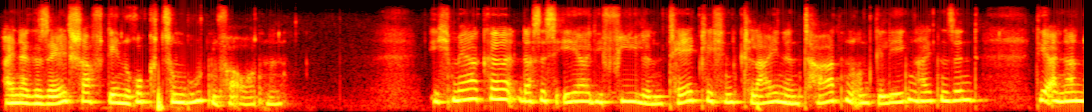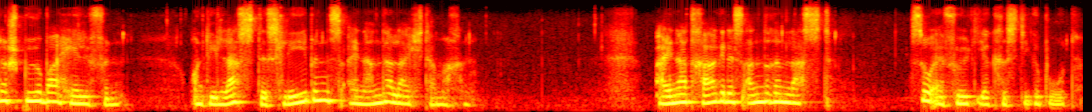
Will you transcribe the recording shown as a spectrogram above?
einer Gesellschaft den Ruck zum Guten verordnen. Ich merke, dass es eher die vielen täglichen kleinen Taten und Gelegenheiten sind, die einander spürbar helfen und die Last des Lebens einander leichter machen. Einer trage des anderen Last, so erfüllt ihr Christi Gebot.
